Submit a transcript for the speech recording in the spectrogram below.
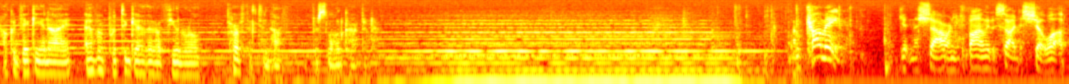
How could Vicky and I ever put together a funeral perfect enough for Sloan Carpenter? I'm coming. Get in the shower and you finally decide to show up.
